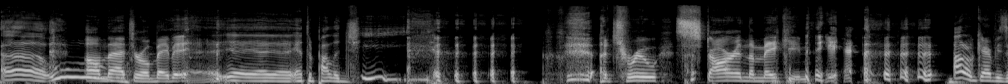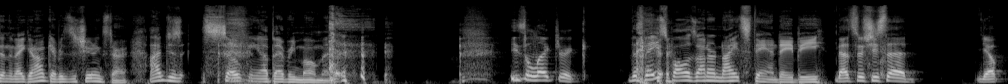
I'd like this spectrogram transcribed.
Oh, ooh. All natural, baby. yeah, yeah, yeah. Anthropologie. a true star in the making. I don't care if he's in the making. I don't care if he's a shooting star. I'm just soaking up every moment. He's electric. The baseball is on her nightstand, AB. That's what she said. Yep.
